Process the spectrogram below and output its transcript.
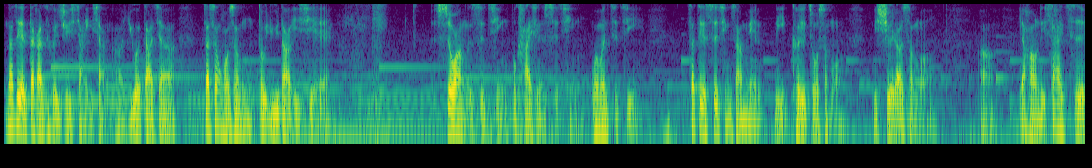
那这个大概是可以去想一想啊。如果大家在生活中都遇到一些失望的事情、不开心的事情，问问自己，在这个事情上面你可以做什么？你学到什么啊？然后你下一次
